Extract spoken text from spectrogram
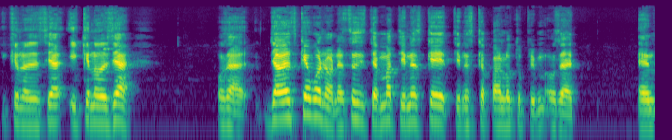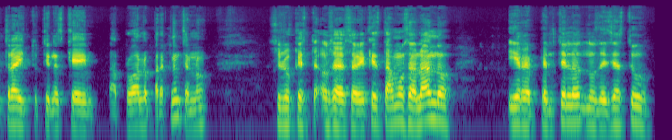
y que nos decía, y que nos decía, o sea, ya ves que bueno, en este sistema tienes que, tienes que aprobarlo tú primero, o sea, entra y tú tienes que aprobarlo para que entre, ¿no? Sino que, o sea, sabía que estábamos hablando y de repente nos decías tú,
